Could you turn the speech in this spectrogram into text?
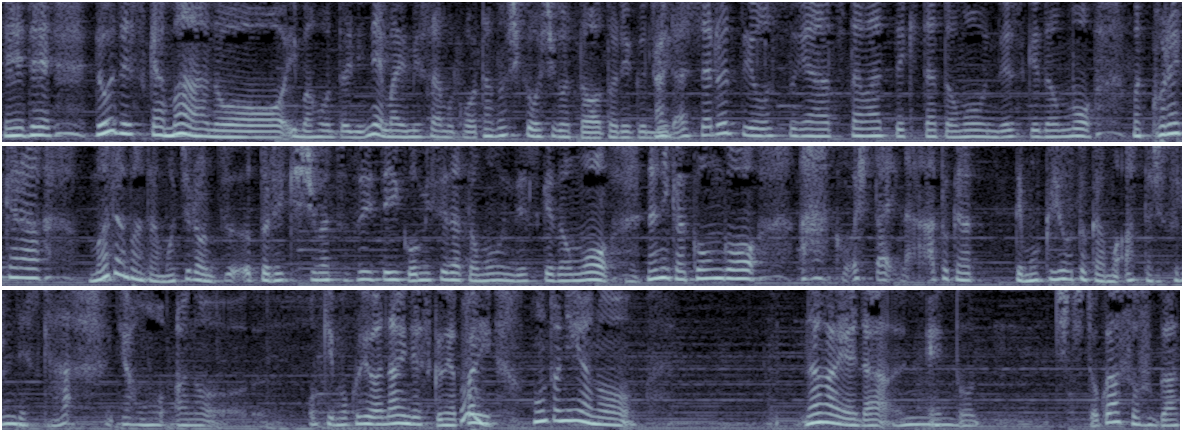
えーでどうですか、まあ、あの今、本当にね、まゆみさんもこう楽しくお仕事を取り組んでいらっしゃるっていう様子が伝わってきたと思うんですけども、まあ、これからまだまだもちろんずっと歴史は続いていくお店だと思うんですけども、何か今後、ああ、こうしたいなとかって目標とかもあったりするんですか？いやもうあの大きい目標はないんですけどやっぱり本当にあの長い間、うん。えっと父とか祖父が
